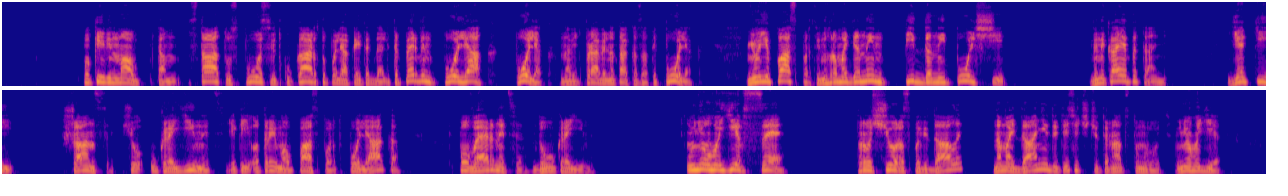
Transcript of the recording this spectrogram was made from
поки він мав там статус, посвідку, карту поляка і так далі. Тепер він поляк. Поляк, навіть правильно так казати, поляк. В нього є паспорт, він громадянин, підданий Польщі. Виникає питання, які шанси, що українець, який отримав паспорт поляка, повернеться до України? У нього є все, про що розповідали на Майдані в 2014 році. У нього є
